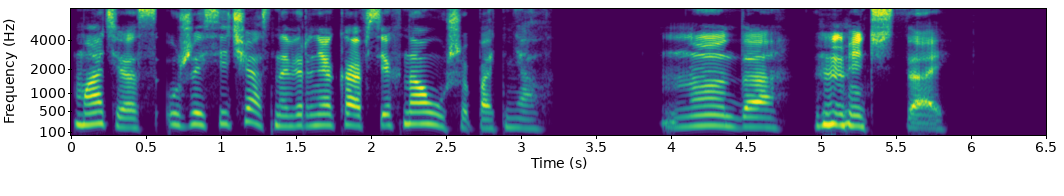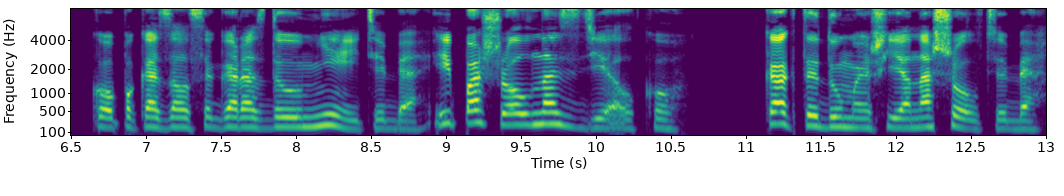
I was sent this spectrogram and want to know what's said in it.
Матиас уже сейчас наверняка всех на уши поднял. Ну да, мечтай. Коп оказался гораздо умнее тебя и пошел на сделку. Как ты думаешь, я нашел тебя?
